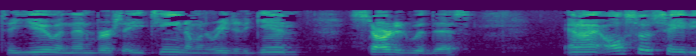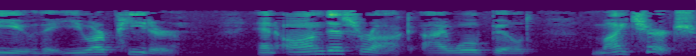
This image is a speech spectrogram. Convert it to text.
to you. And then verse 18, I'm going to read it again, started with this. And I also say to you that you are Peter, and on this rock I will build my church.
